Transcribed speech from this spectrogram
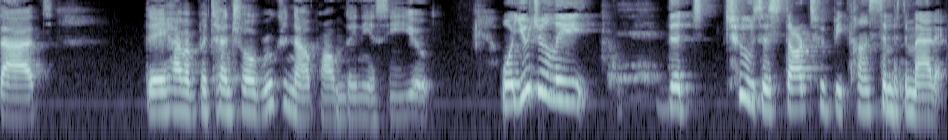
that they have a potential root canal problem they need to see you? Well, usually the tooth start to become symptomatic.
